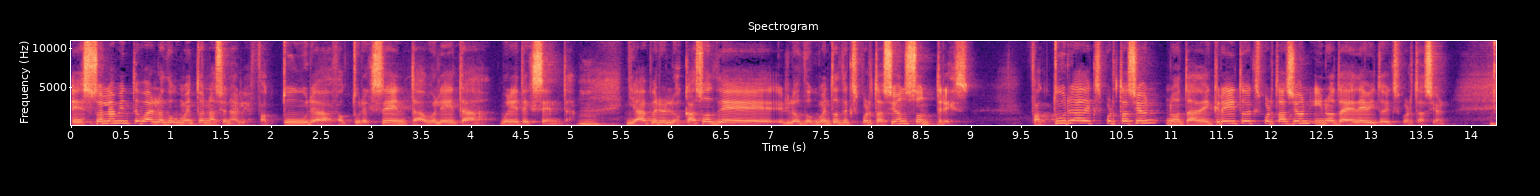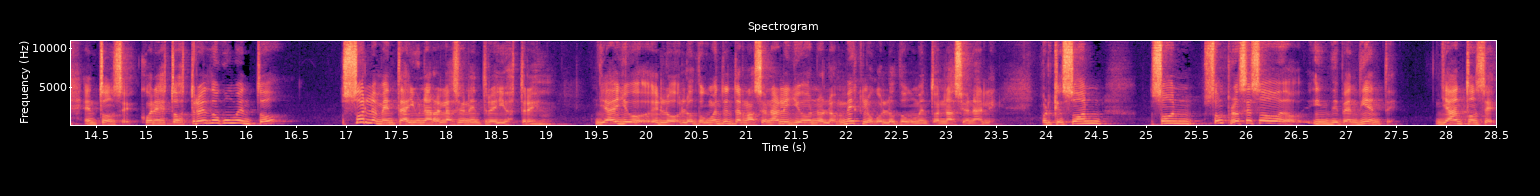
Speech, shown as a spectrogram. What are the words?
es solamente para los documentos nacionales, factura, factura exenta, boleta, boleta exenta. Ya, pero en los casos de los documentos de exportación son tres. Factura de exportación, nota de crédito de exportación y nota de débito de exportación. Entonces, con estos tres documentos, solamente hay una relación entre ellos tres. Ya yo, lo- los documentos internacionales yo no los mezclo con los documentos nacionales, porque son, son, son procesos independientes. Ya, entonces,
